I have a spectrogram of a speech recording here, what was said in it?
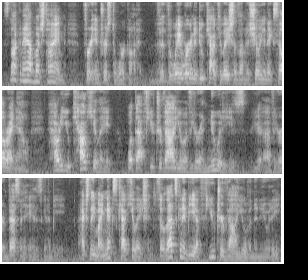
it's not going to have much time for interest to work on it. The, the way we're going to do calculations, I'm going to show you in Excel right now. How do you calculate what that future value of your annuities, of your investment is going to be? Actually, my next calculation, so that's going to be a future value of an annuity.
